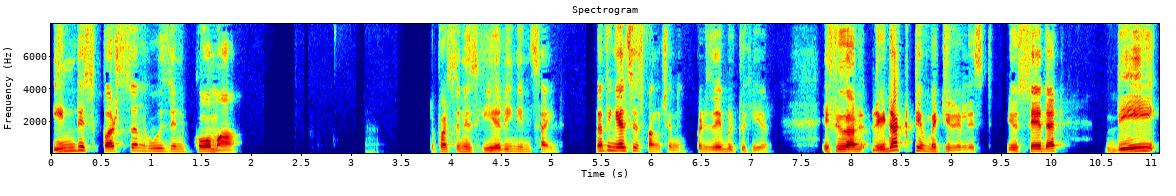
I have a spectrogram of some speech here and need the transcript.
in this person who is in coma, the person is hearing inside? Nothing else is functioning, but is able to hear. If you are reductive materialist, you say that the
